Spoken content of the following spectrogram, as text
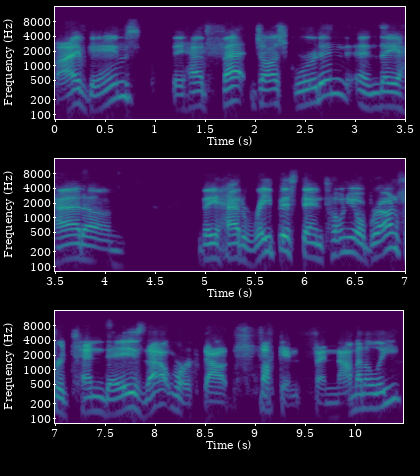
five games. They had fat Josh Gordon, and they had um, they had rapist Antonio Brown for ten days. That worked out fucking phenomenally,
